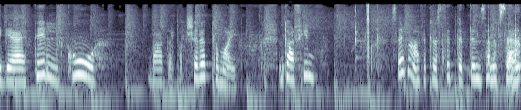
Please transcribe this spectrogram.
رجعت لكم بعد الف... شربت مية. أنتوا عارفين سايبة على فكرة الست بتنسى نفسها.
